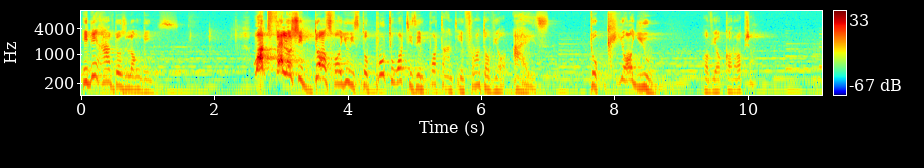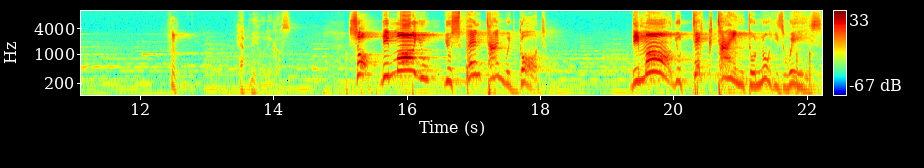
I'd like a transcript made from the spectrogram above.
He didn't have those longings. What fellowship does for you is to put what is important in front of your eyes to cure you of your corruption. Hmm. Help me, Holy Ghost. So, the more you, you spend time with God, the more you take time to know His ways,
